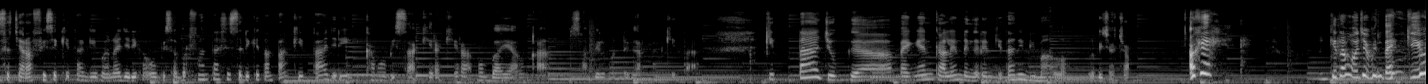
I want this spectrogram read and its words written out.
secara fisik kita gimana jadi kamu bisa berfantasi sedikit tentang kita jadi kamu bisa kira-kira membayangkan sambil mendengarkan kita. Kita juga pengen kalian dengerin kita nih di malam lebih cocok. Oke kita mau ucapin thank you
